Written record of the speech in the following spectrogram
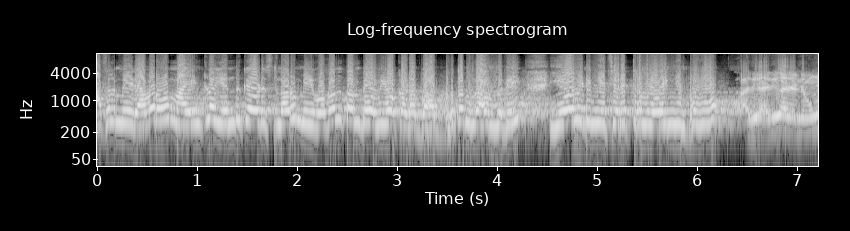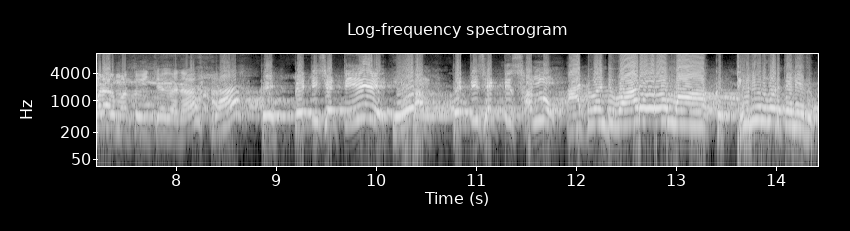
అసలు మీరెవరు? మా ఇంట్లో ఎందుకు ఏడుస్తున్నారు? మీ ఉదంతం ఏమి ఒక అద్భుతంగా ఉన్నది. ఏమిటి మీ చరిత్ర ఎరింగింపు అది అది కాదండి ఉంగరాలు మొత్తం ఇచ్చే కదా. ఆ? పె- పెద్ది శెట్టి పెద్ది శెట్టి సన్ను. అటువంటి వారెవరో మాకు తెలియదు కూడా తెలియదు.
